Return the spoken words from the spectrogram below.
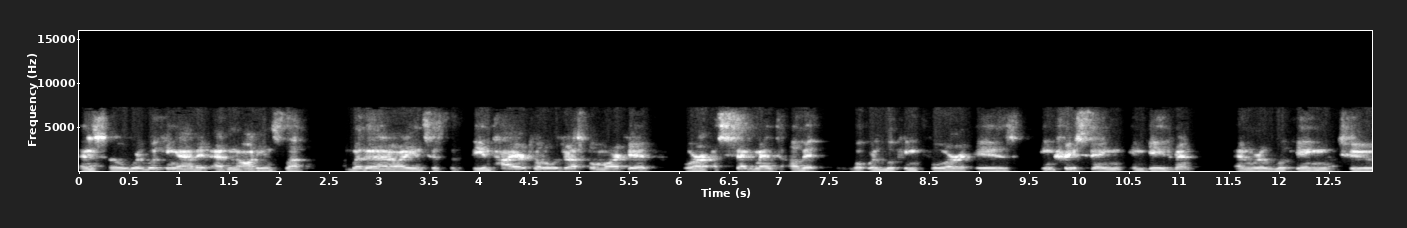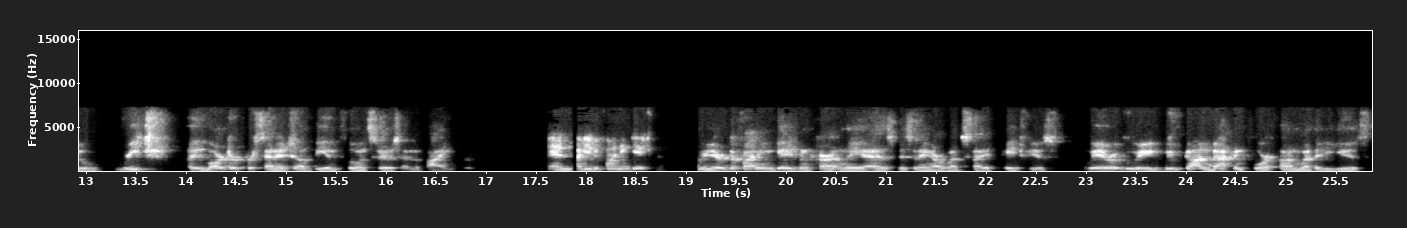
And so we're looking at it at an audience level, whether that audience is the, the entire total addressable market or a segment of it. What we're looking for is increasing engagement and we're looking to reach a larger percentage of the influencers and the buying group. And how do you define engagement? We are defining engagement currently as visiting our website page views. We are, we, we've gone back and forth on whether you use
